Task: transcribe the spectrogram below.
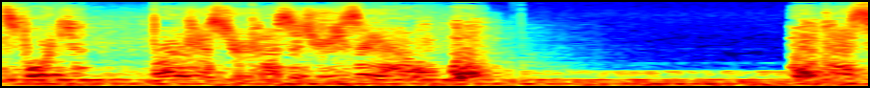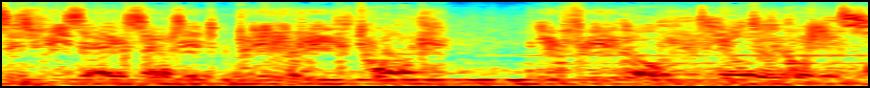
Transport. Broadcast your passage visa now. Passage visa accepted. Reed 12. You're free to go. Hail to the Queens.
